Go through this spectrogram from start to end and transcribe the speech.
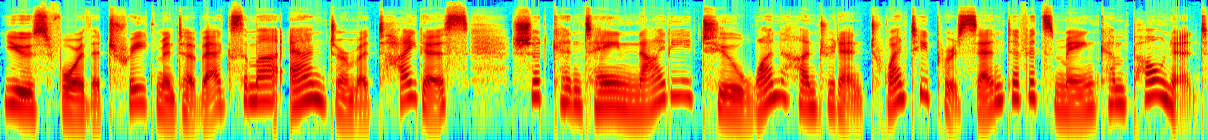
used for the treatment of eczema and dermatitis, should contain 90 to 120% of its main component,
